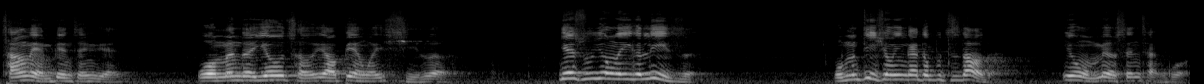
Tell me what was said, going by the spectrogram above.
长脸变成圆，我们的忧愁要变为喜乐。耶稣用了一个例子。我们弟兄应该都不知道的，因为我们没有生产过。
